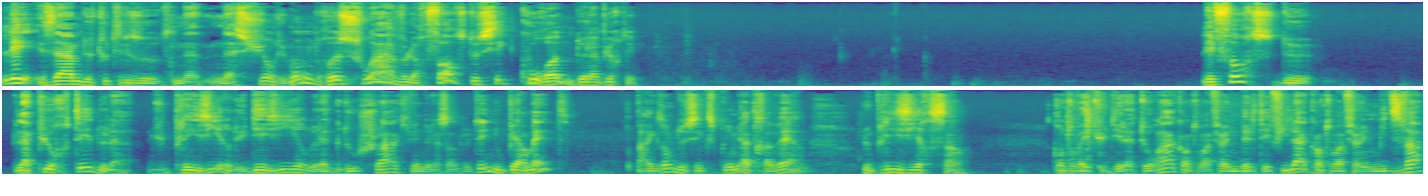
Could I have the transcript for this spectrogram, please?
les âmes de toutes les autres nations du monde reçoivent leur force de ces couronnes de l'impureté. Les forces de la pureté, de la, du plaisir, du désir, de la Gdusha qui viennent de la sainteté nous permettent par exemple, de s'exprimer à travers le plaisir sain. Quand on va étudier la Torah, quand on va faire une belle tefila, quand on va faire une mitzvah,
